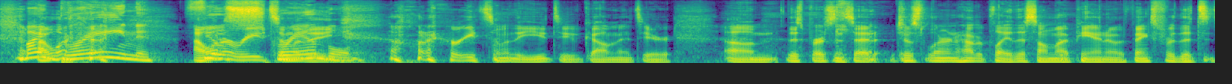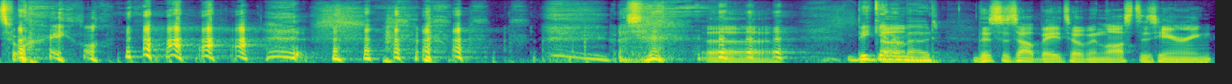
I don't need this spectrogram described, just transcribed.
My wanna- brain feels I want to read scrambled. some of the I want to read some of the YouTube comments here. Um, this person said, "Just learn how to play this on my piano. Thanks for the tutorial." Beginner Um, mode. This is how Beethoven lost his hearing.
